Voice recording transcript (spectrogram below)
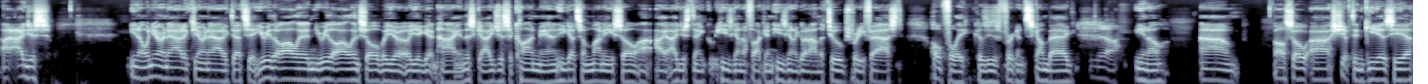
I, I just, you know, when you're an addict, you're an addict. That's it. You're either all in, you're either all in sober, you're, or you're getting high. And this guy's just a con man, and he got some money. So I, I just think he's gonna fucking he's gonna go down the tubes pretty fast, hopefully, because he's a freaking scumbag Yeah. you know. Um, also, uh, shifting gears here.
